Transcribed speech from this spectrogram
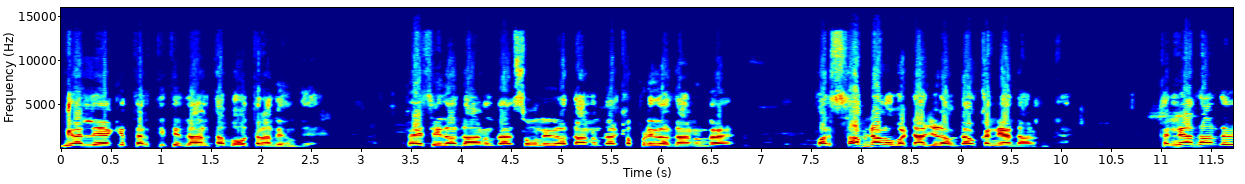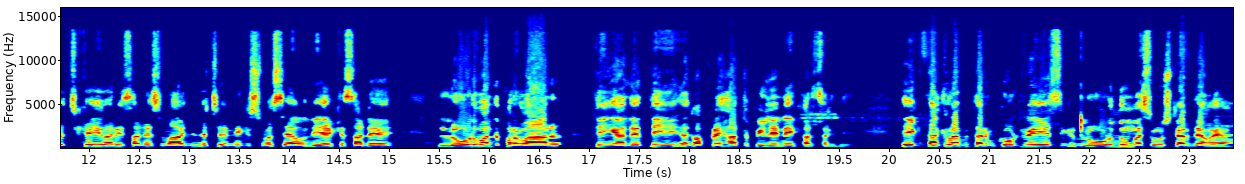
ਗੱਲ ਇਹ ਹੈ ਕਿ ਧਰਤੀ ਤੇ ਦਾਨ ਤਾਂ ਬਹੁਤ ਤਰ੍ਹਾਂ ਦੇ ਹੁੰਦੇ ਆ। ਪੈਸੇ ਦਾ ਦਾਨ ਹੁੰਦਾ, ਸੋਨੇ ਦਾ ਦਾਨ ਹੁੰਦਾ, ਕੱਪੜੇ ਦਾ ਦਾਨ ਹੁੰਦਾ ਹੈ। ਪਰ ਸਭ ਨਾਲੋਂ ਵੱਡਾ ਜਿਹੜਾ ਹੁੰਦਾ ਉਹ ਕੰਨਿਆਦਾਨ ਹੁੰਦਾ ਹੈ। ਕੰਨਿਆਦਾਨ ਦੇ ਵਿੱਚ ਕਈ ਵਾਰੀ ਸਾਡੇ ਸਮਾਜ ਦੇ ਵਿੱਚ ਇੰਨੀ ਕੁ ਸਮੱਸਿਆ ਹੁੰਦੀ ਹੈ ਕਿ ਸਾਡੇ ਲੋੜਵੰਦ ਪਰਿਵਾਰ ਧੀਆਂ ਦੇ ਧੀ ਆਪਣੇ ਹੱਥ ਪੀਲੇ ਨਹੀਂ ਕਰ ਸਕਦੇ। ਏਕਤਾ ਕਲੱਬ ਧਰਮਕੋਟ ਨੇ ਇਸ ਲੋੜ ਨੂੰ ਮਹਿਸੂਸ ਕਰਦਿਆਂ ਹੋਇਆ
